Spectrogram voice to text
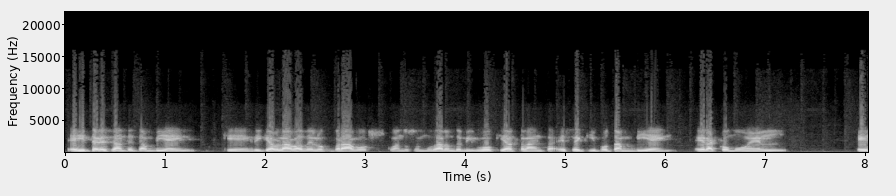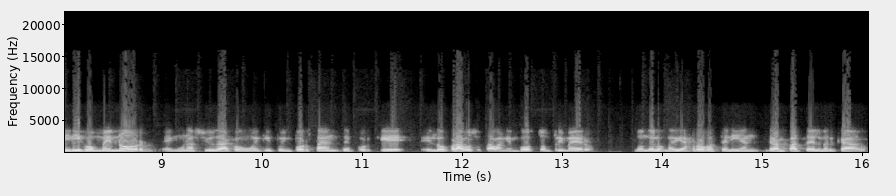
Es interesante también que Enrique hablaba de los Bravos cuando se mudaron de Milwaukee a Atlanta. Ese equipo también era como el, el hijo menor en una ciudad con un equipo importante porque eh, los Bravos estaban en Boston primero, donde los Medias Rojas tenían gran parte del mercado.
